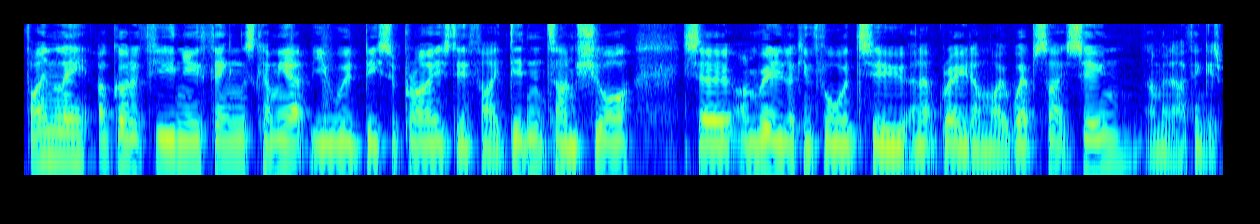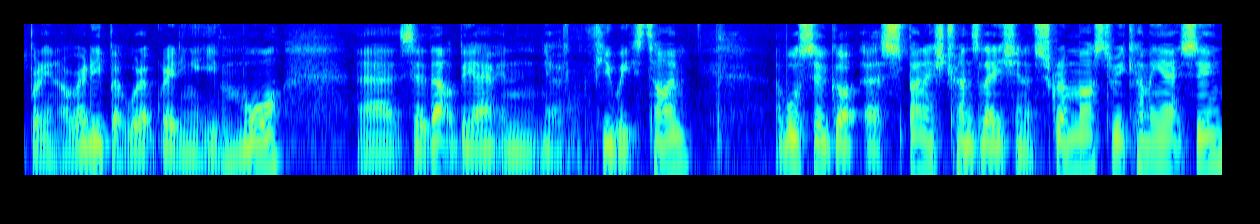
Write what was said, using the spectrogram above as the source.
finally, I've got a few new things coming up. You would be surprised if I didn't, I'm sure. So I'm really looking forward to an upgrade on my website soon. I mean, I think it's brilliant already, but we're upgrading it even more. Uh, so that'll be out in you know, a few weeks' time. I've also got a Spanish translation of Scrum Mastery coming out soon,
